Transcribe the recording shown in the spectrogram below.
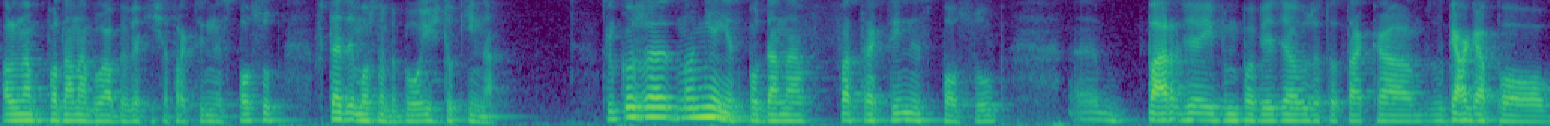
ale ona podana byłaby w jakiś atrakcyjny sposób, wtedy można by było iść do kina. Tylko, że no nie jest podana w atrakcyjny sposób. Bardziej bym powiedział, że to taka zgaga po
